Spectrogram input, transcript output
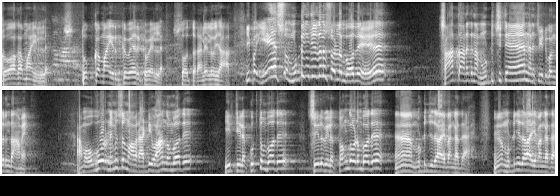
சோகமா இல்லை. துக்கமா இருக்கவே இருக்கவே இல்லை. ஸ்தோத்திரம். அலையலுயா இப்ப இயேசு முடிஞ்சதுன்னு சொல்லும்போது சாத்தானுக்கு நான் முடிச்சிட்டேன்னு நினச்சிக்கிட்டு வந்திருந்தான் அவன். அவன் ஒவ்வொரு நிமிஷமும் அவர் அடி வாங்கும்போது ஈட்டியில குத்தும் போது தொங்க விடும்போது "ஆ, இவன் கதை. ஆ, இவன் கதை.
